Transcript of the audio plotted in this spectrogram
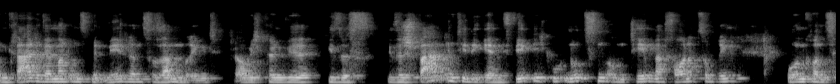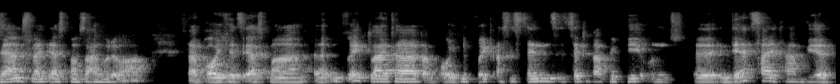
Und gerade wenn man uns mit mehreren zusammenbringt, glaube ich, können wir dieses, diese Sparintelligenz wirklich gut nutzen, um Themen nach vorne zu bringen, wo ein Konzern vielleicht erstmal sagen würde, oh, da brauche ich jetzt erstmal äh, einen Projektleiter, dann brauche ich eine Projektassistenz etc. pp. Und äh, in der Zeit haben wir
